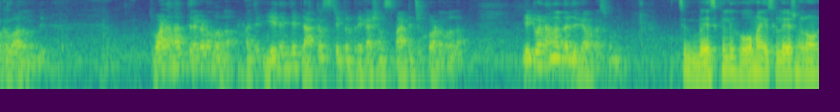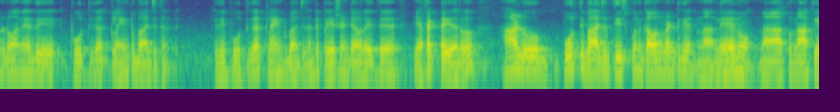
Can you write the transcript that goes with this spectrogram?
ఒక వాదన ఉంది. వాళ్ళు అలా తిరగడం వల్ల అయితే ఏదైతే డాక్టర్స్ చెప్పిన ప్రికాషన్స్ పాటించకపోవడం వల్ల ఎటువంటి అనర్థాలు జరిగే అవకాశం ఉంది? బేసికలీ హోమ్ ఐసోలేషన్లో ఉండడం అనేది పూర్తిగా క్లయింట్ బాధ్యత అండి. ఇది పూర్తిగా క్లయింట్ బాధ్యత. అంటే పేషెంట్ ఎవరైతే ఎఫెక్ట్ అయ్యారో వాళ్ళు పూర్తి బాధ్యత తీసుకొని గవర్నమెంట్కి నా నేను నాకు నాకు ఈ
